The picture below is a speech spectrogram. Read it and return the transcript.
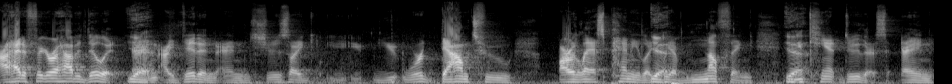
I had to figure out how to do it, Yeah. and I did. And, and she was like, you, you, "We're down to our last penny. Like Yeah. we have nothing. Yeah. You can't do this." And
